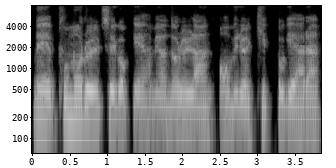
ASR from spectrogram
내 부모를 즐겁게 하며 너를 낳은 어미를 기쁘게 하라.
